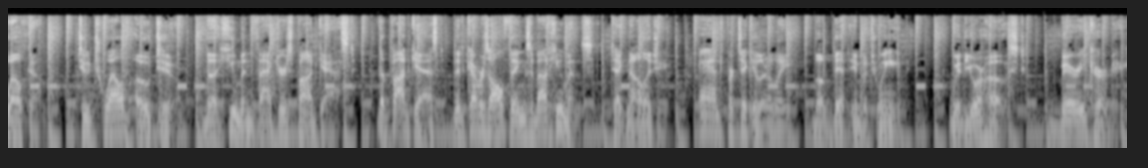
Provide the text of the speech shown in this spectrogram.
Welcome to 1202, the Human Factors Podcast, the podcast that covers all things about humans, technology, and particularly the bit in between. With your host, Barry Kirby.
